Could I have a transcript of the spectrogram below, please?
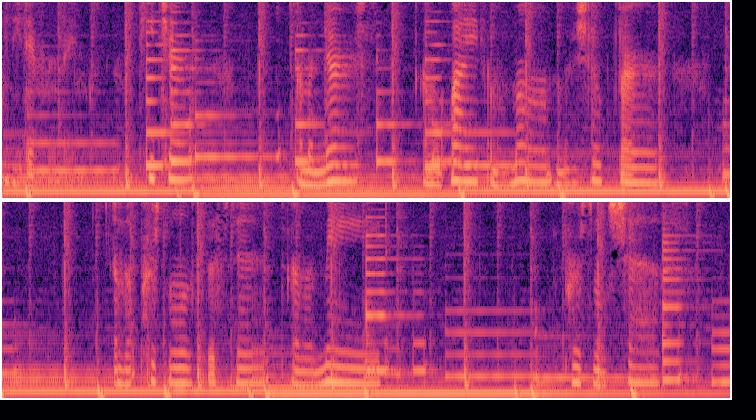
many different things. I'm a teacher, I'm a nurse, I'm a wife, I'm a mom, I'm a chauffeur, I'm a personal assistant, I'm a maid, a personal chef. What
